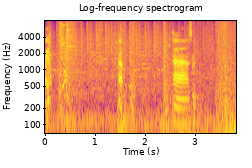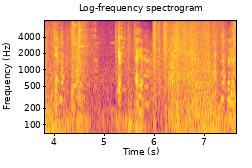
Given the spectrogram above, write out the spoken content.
Oh, yeah. No. Uh, screw. Yeah. Yeah, get it. No, that.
